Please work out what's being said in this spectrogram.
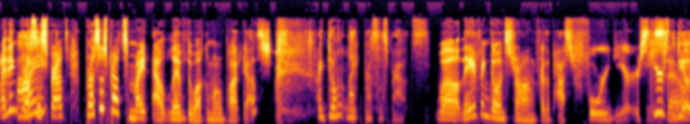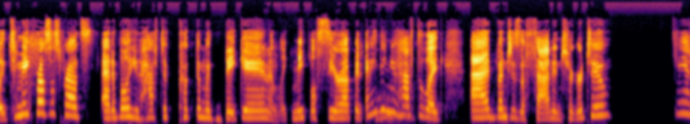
I think Brussels I- sprouts. Brussels sprouts might outlive the Welcome Home podcast. I don't like Brussels sprouts. well, they've been going strong for the past four years. Here's the deal: to make Brussels sprouts edible, you have to cook them with bacon and like maple syrup and anything you have mm. to like add bunches of fat and sugar to. Yeah.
